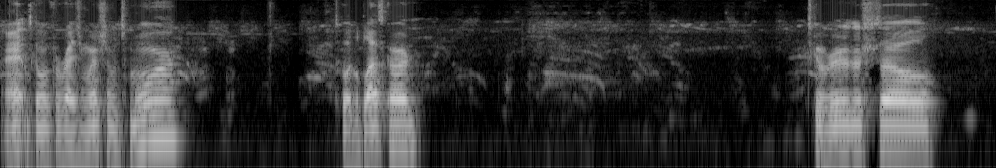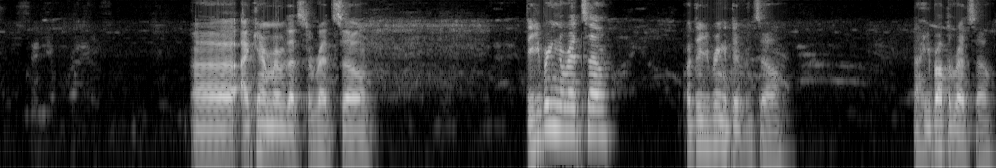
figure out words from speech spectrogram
Alright, let's go in for Rising Rush once more. Let's go with the Blast card. Let's get rid of this cell. Uh, I can't remember that's the red cell. Did you bring the red cell? Or did you bring a different cell? No, he brought the red cell.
